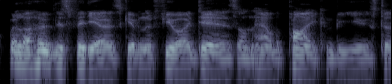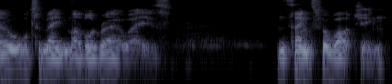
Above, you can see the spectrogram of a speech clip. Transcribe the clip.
Well, I hope this video has given a few ideas on how the Pi can be used to automate model railways. And thanks for watching.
